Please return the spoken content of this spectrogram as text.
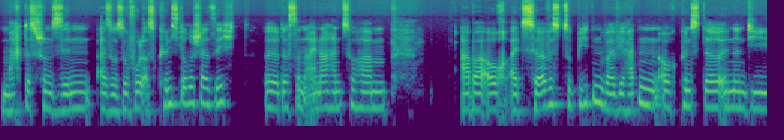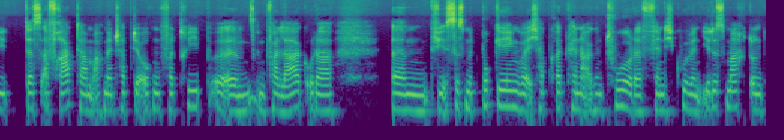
macht es schon Sinn, also sowohl aus künstlerischer Sicht äh, das in einer Hand zu haben, aber auch als Service zu bieten, weil wir hatten auch KünstlerInnen, die das erfragt haben, ach Mensch, habt ihr auch einen Vertrieb, äh, einen Verlag oder ähm, wie ist das mit Booking, weil ich habe gerade keine Agentur oder fände ich cool, wenn ihr das macht. Und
